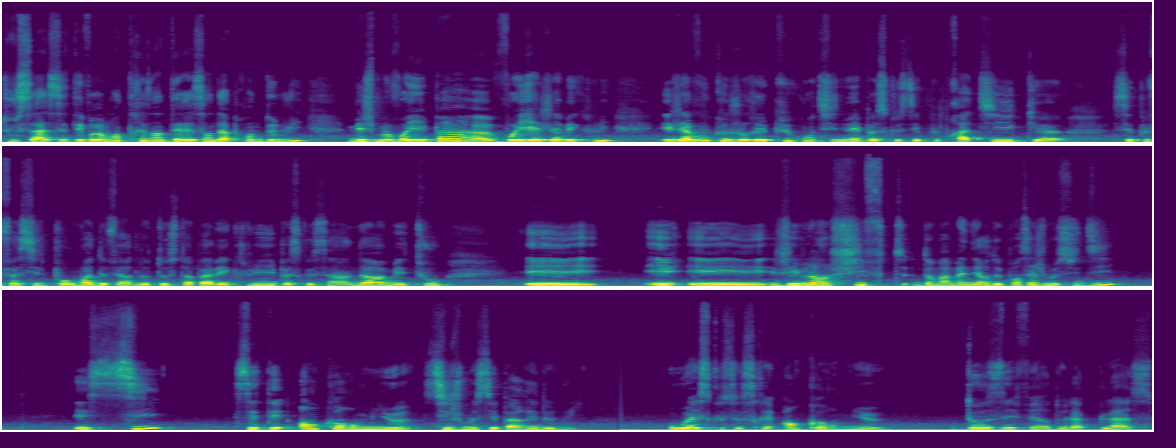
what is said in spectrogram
tout ça. C'était vraiment très intéressant d'apprendre de lui, mais je me voyais pas voyager avec lui. Et j'avoue que j'aurais pu continuer parce que c'est plus pratique, c'est plus facile pour moi de faire de l'autostop avec lui parce que c'est un homme et tout. Et, et, j'ai eu un shift dans ma manière de penser. Je me suis dit, et si c'était encore mieux si je me séparais de lui? Ou est-ce que ce serait encore mieux d'oser faire de la place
